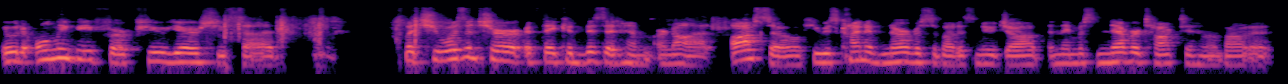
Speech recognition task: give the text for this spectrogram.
It would only be for a few years, she said. But she wasn't sure if they could visit him or not. Also, he was kind of nervous about his new job, and they must never talk to him about it.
